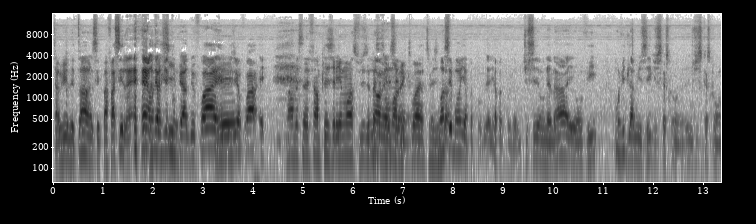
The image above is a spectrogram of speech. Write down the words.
t'as vu le temps, c'est pas facile, hein. pas On est obligé de couper à deux fois et, plusieurs fois. Non, mais ça m'a fait un plaisir immense juste de Non, passer ce moment avec toi. T'imagines pas. c'est bon, il y a pas de problème, il y a pas de problème. Tu sais, on est là et on vit, on vit de la musique jusqu'à ce qu'on, jusqu'à ce qu'on,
